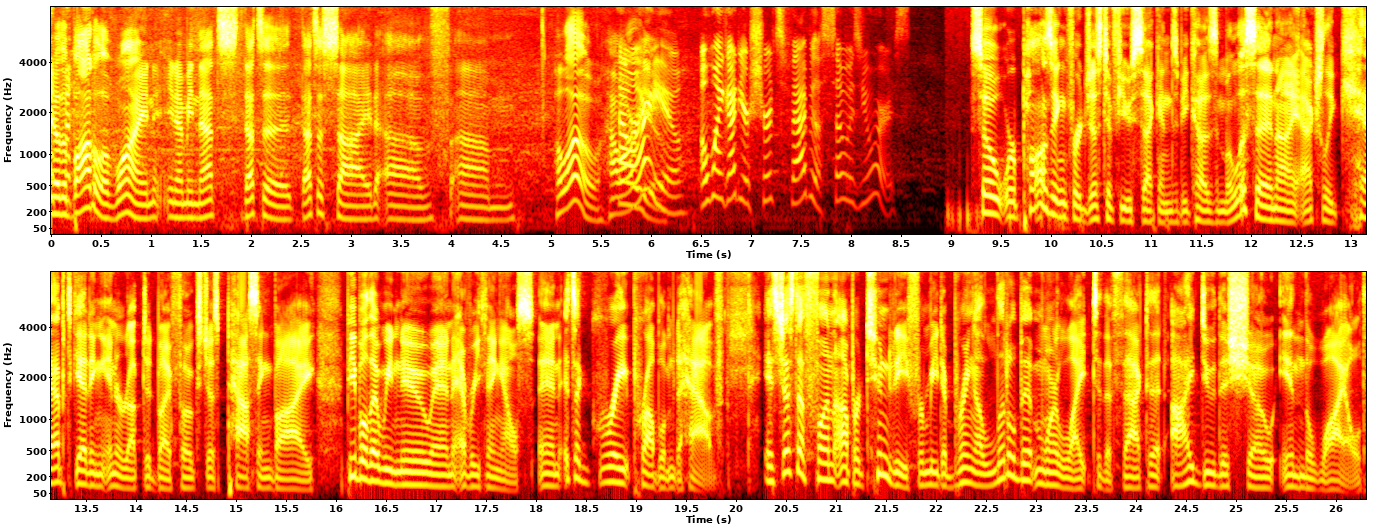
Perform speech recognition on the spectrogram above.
know the bottle of wine you know i mean that's that's a that's a side of um hello how, how are, are you? Oh my god your shirt's fabulous. So is yours So, we're pausing for just a few seconds because Melissa and I actually kept getting interrupted by folks just passing by, people that we knew, and everything else. And it's a great problem to have. It's just a fun opportunity for me to bring a little bit more light to the fact that I do this show in the wild,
